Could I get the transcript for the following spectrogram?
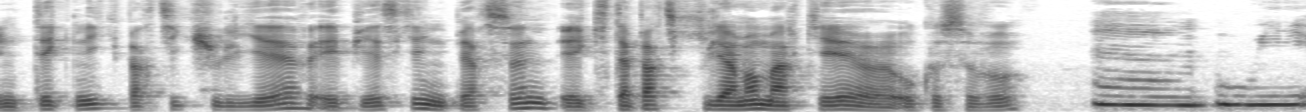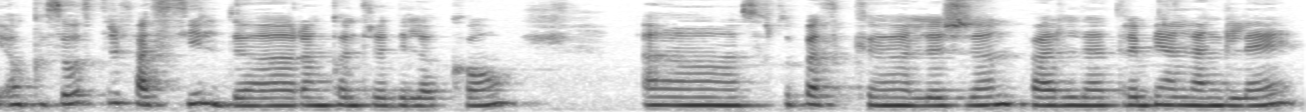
une technique particulière Et puis, est-ce qu'il y a une personne qui t'a particulièrement marqué euh, au Kosovo? Euh, Oui, au Kosovo, c'est très facile de rencontrer des locaux, euh, surtout parce que les jeunes parlent très bien l'anglais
